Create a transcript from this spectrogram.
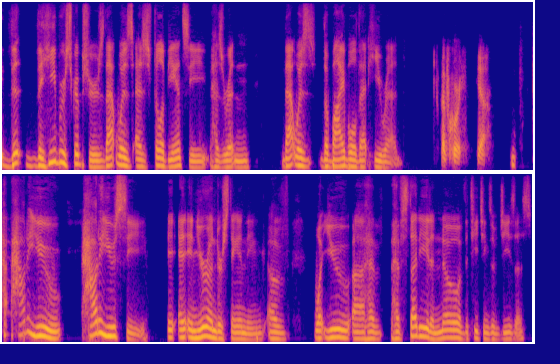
the the hebrew scriptures that was as philip yancey has written that was the bible that he read. Of course yeah how, how do you how do you see i- in your understanding of what you uh, have have studied and know of the teachings of jesus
